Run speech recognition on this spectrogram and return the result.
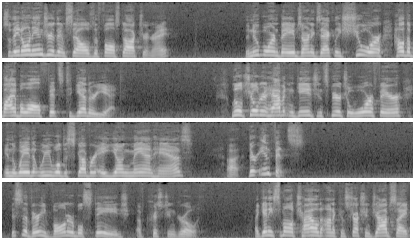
so they don't injure themselves with false doctrine, right? The newborn babes aren't exactly sure how the Bible all fits together yet. Little children haven't engaged in spiritual warfare in the way that we will discover a young man has. Uh, they're infants. This is a very vulnerable stage of Christian growth. Like any small child on a construction job site,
